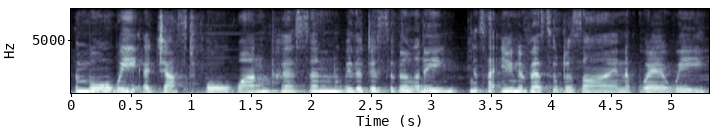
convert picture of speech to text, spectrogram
the more we adjust for one person with a disability, it's that universal design where we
